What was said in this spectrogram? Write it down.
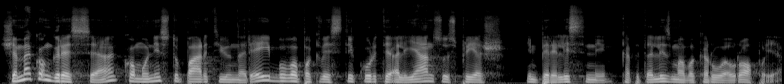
Šiame kongrese komunistų partijų nariai buvo pakviesti kurti alijansus prieš imperialistinį kapitalizmą vakarų Europoje.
